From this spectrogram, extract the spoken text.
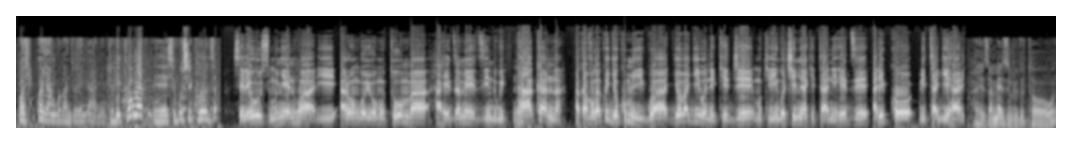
ngoya ngoya ngo banze urengane turi kumwe sigushikuza Seleus munyentwari arongoye uwo mutumba haheze amezi indwi ntakana akavuga ko iryo kumigwa ryoba ryibonekeje mu kiringo cy’imyaka itanu iheze ariko ritagihari haheze amezi ndwi dutowe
